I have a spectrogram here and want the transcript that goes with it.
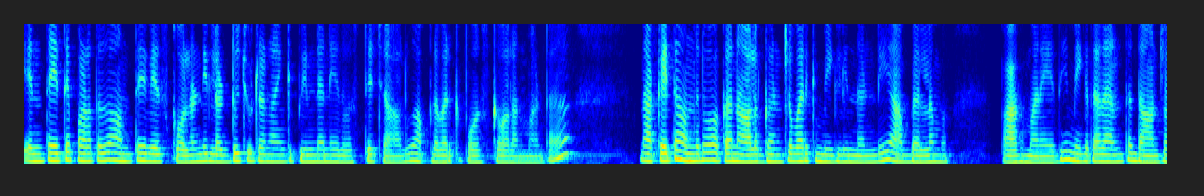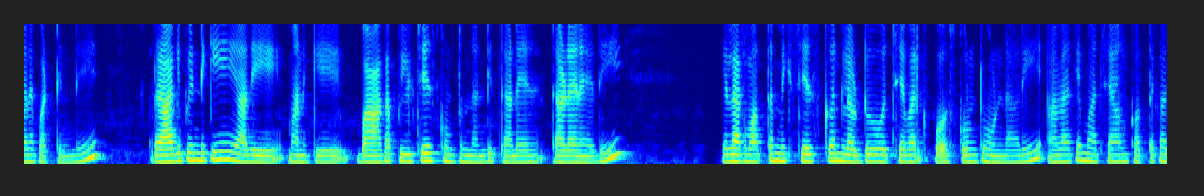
ఎంతైతే పడుతుందో అంతే వేసుకోవాలండి. లడ్డు చుట్టడానికి పిండి అనేది వస్తే చాలు. అప్పటి వరకు పోసుకోవాలన్నమాట. నాకైతే అందులో ఒక నాలుగు గంటల వరకు మిగిలిందండి. ఆ బెల్లం పాకం అనేది మిగతాదంతా దాంట్లోనే పట్టింది. రాగి పిండికి అది మనకి బాగా పీల్చేసుకుంటుందండి తడ తడ అనేది. ఇలాగ మొత్తం మిక్స్ చేసుకొని లడ్డు వచ్చే వరకు పోసుకుంటూ ఉండాలి. అలాగే మా ఛానల్ కొత్తగా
